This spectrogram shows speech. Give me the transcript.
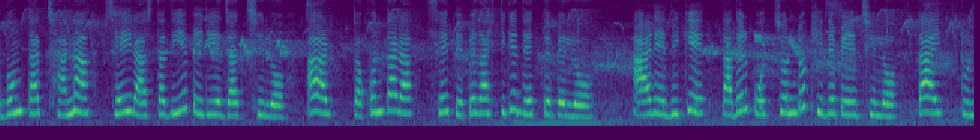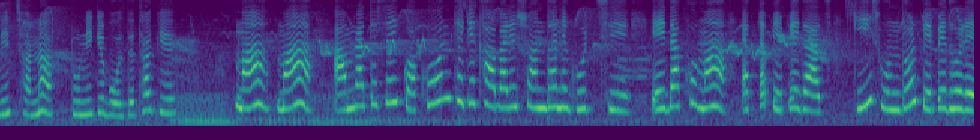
এবং তার ছানা সেই রাস্তা দিয়ে পেরিয়ে যাচ্ছিল আর তখন তারা সেই পেঁপে গাছটিকে দেখতে পেল। আর এদিকে তাদের প্রচণ্ড খিদে পেয়েছিল, তাই টুনির ছানা টুনিকে বলতে থাকে মা মা, আমরা তো সেই কখন থেকে খাবারের সন্ধানে ঘুরছি। এই দেখো মা, একটা পেঁপে গাছ। কি সুন্দর পেঁপে ধরে।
